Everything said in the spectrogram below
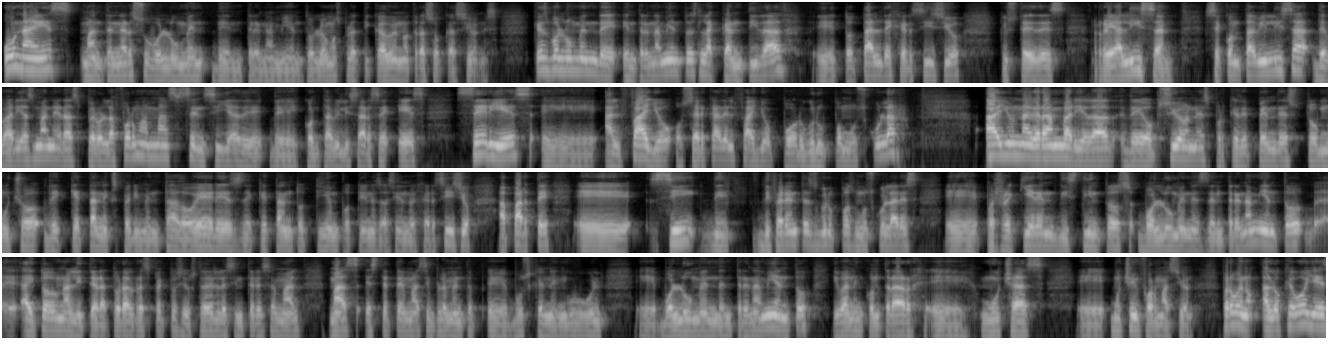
Una es mantener su volumen de entrenamiento, lo hemos platicado en otras ocasiones. ¿Qué es volumen de entrenamiento? Es la cantidad eh, total de ejercicio que ustedes realizan. Se contabiliza de varias maneras, pero la forma más sencilla de, contabilizarse es series eh, al fallo o cerca del fallo por grupo muscular. Hay una gran variedad de opciones porque depende esto mucho de qué tan experimentado eres, de qué tanto tiempo tienes haciendo ejercicio. Aparte, eh, sí, diferentes grupos musculares eh, pues requieren distintos volúmenes de entrenamiento. Eh, hay toda una literatura al respecto. Si a ustedes les interesa mal, más este tema, simplemente busquen en Google volumen de entrenamiento y van a encontrar muchas eh, mucha información. Pero bueno, a lo que voy es,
